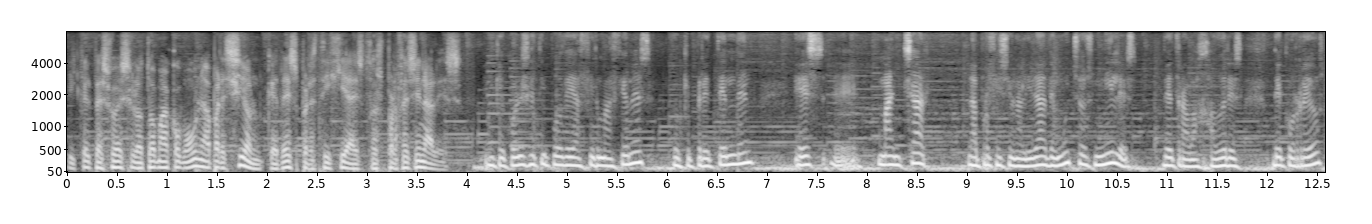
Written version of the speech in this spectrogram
y que el PSOE se lo toma como una presión que desprestigia a estos profesionales. Y que con ese tipo de afirmaciones lo que pretenden es eh, manchar la profesionalidad de muchos miles de trabajadores de correos.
